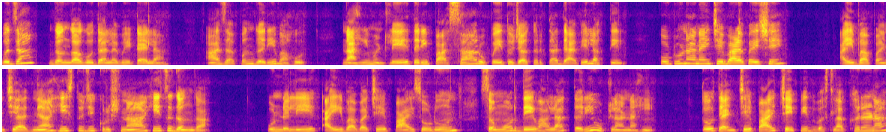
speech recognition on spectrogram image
व जा गंगा गोदाला भेटायला. आज आपण गरीब आहोत. नाही म्हटले तरी पाच सहा रुपये तुझ्याकरता द्यावे लागतील. कुठून आणायचे बाळ पैसे? आईबापांची आज्ञा हीच तुझी कृष्णा हीच गंगा. पुंडलिक आईबाबाचे पाय सोडून समोर देव आला तरी उठला नाही. तो त्यांचे पाय चेपीत बसला खरं ना?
